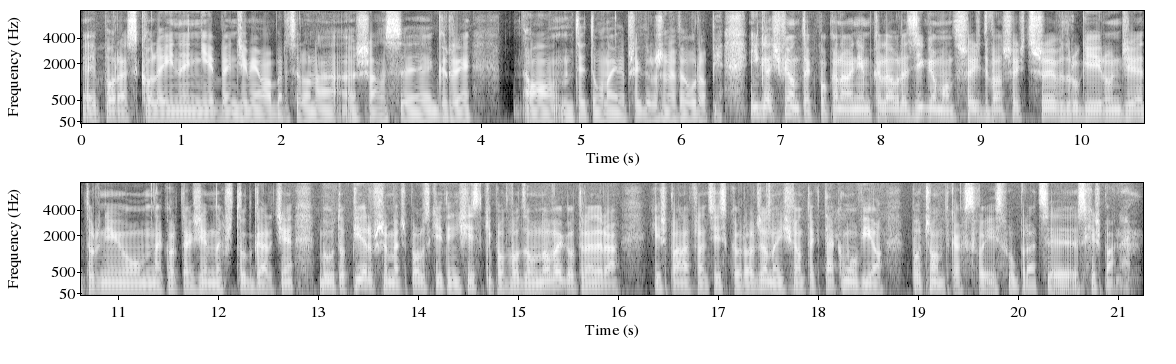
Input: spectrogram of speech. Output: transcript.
e, po raz kolejny nie będzie miała Barcelona szansy gry o tytuł najlepszej drużyny w Europie. Iga Świątek pokonała Niemkę Laurę Zigemont 6-2, 6-3 w drugiej rundzie turnieju na kortach ziemnych w Stuttgarcie. Był to pierwszy mecz polskiej tenisistki pod wodzą nowego trenera Hiszpana Francisco Roja. No i Świątek tak mówi o początkach swojej współpracy z Hiszpanem.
